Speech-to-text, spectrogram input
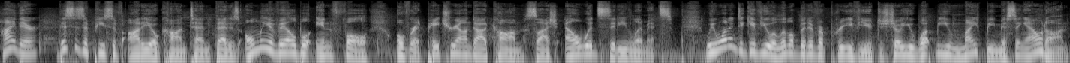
Hi there. This is a piece of audio content that is only available in full over at patreon.com slash Elwood City Limits. We wanted to give you a little bit of a preview to show you what you might be missing out on.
